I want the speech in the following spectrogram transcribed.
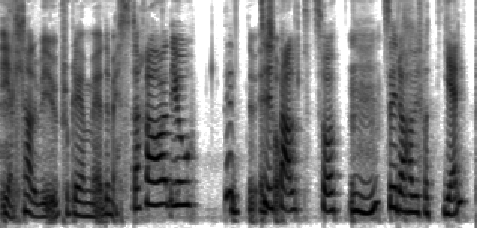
egentligen hade vi ju problem med det mesta. Ja, jo, typ så. allt. Så. Mm. så idag har vi fått hjälp.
